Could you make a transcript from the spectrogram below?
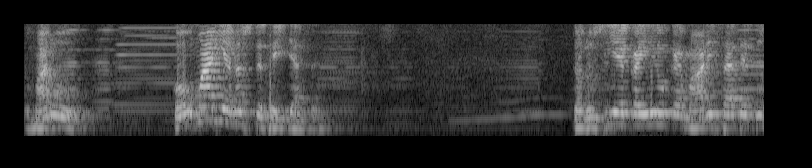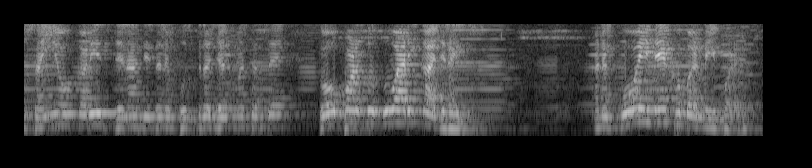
છે મારું કૌમાર્ય નષ્ટ થઈ જશે. તો ઋષિએ કહ્યું કે મારી સાથે તું સંયોગ કરીશ, જેનાથી તને પુત્ર જન્મ થશે, તો પણ તું કુવારિકા જ રહીશ. અને કોઈને ખબર નહીં પડે.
